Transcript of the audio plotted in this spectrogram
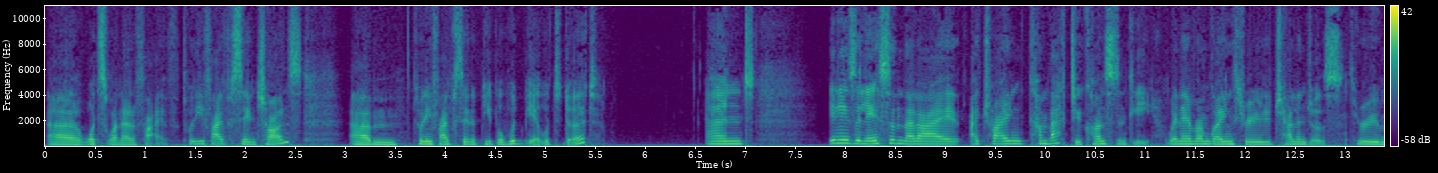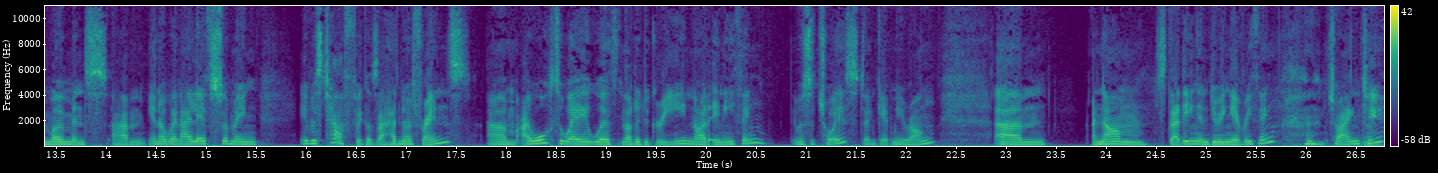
uh, what's one out of five? Twenty five percent chance. Five percent of people would be able to do it, and it is a lesson that I, I try and come back to constantly whenever I'm going through challenges, through moments. Um, you know, when I left swimming, it was tough because I had no friends. Um, I walked away with not a degree, not anything. There was a choice, don't get me wrong. Um, and now I'm studying and doing everything, trying to.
